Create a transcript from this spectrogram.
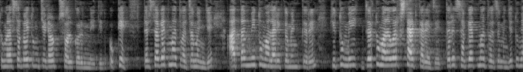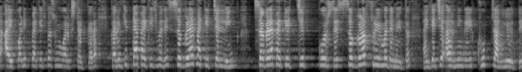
तुम्हाला सगळे तुमचे डाऊट सॉल्व्ह करून मिळतील. ओके तर सगळ्यात महत्वाचं म्हणजे आता मी तुम्हाला रिकमेंड करेल की तुम्ही जर तुम्हाला वर्क स्टार्ट करायचंय तर सगळ्यात महत्वाचं म्हणजे तुम्ही आयकॉनिक पॅकेजपासून वर्क स्टार्ट करा. कारण की त्या पॅकेजमध्ये सगळ्या पॅकेजच्या लिंक सगळ्या पॅकेजचे कोर्सेस सगळं फ्रीमध्ये मिळतं. आणि त्याची अर्निंगही खूप चांगली होते.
